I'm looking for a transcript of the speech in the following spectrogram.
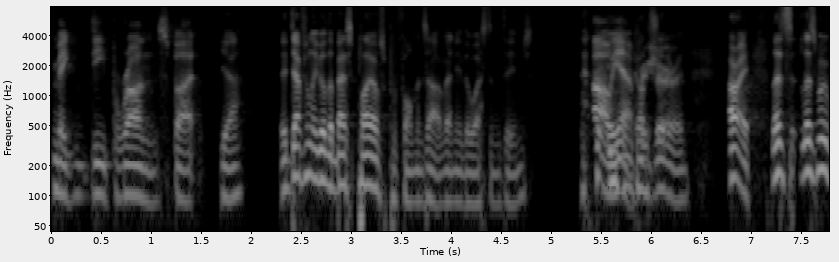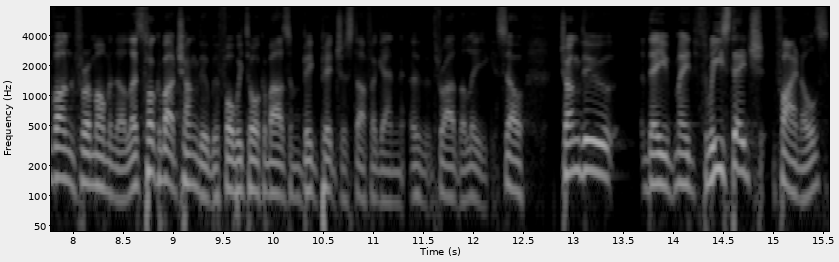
make deep runs. But Yeah. They definitely got the best playoffs performance out of any of the Western teams. Oh, Even yeah, for sure. considering. All right, let's let's move on for a moment though. Let's talk about Chengdu before we talk about some big picture stuff again uh, throughout the league. So Chengdu, they've made three stage finals.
